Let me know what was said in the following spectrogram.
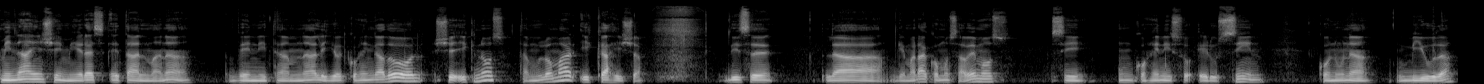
Minayin shemires et almaná venitamna lihiot kohen gadol sheiknos tamulomar y kahisha. Dice la Gemara, ¿cómo sabemos si un kohen hizo erusin con una viuda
